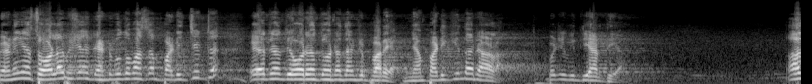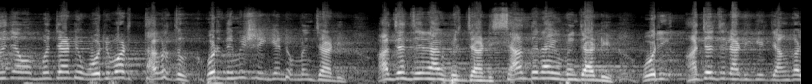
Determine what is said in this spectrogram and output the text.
വേണമെങ്കിൽ ഞാൻ സോളാർ വിഷയം രണ്ട് മൂന്ന് മാസം പഠിച്ചിട്ട് ഏതോ ഓരോന്ന് ഓരോന്നായിട്ട് പറയാം. ഞാൻ പഠിക്കുന്ന ഒരാളാണ് ഇപ്പോഴും വിദ്യാർത്ഥിയാണ് അത് ഞാൻ ഉമ്മൻചാണ്ടി ഒരുപാട് തകർത്തു. ഒരു നിമിഷം ഇങ്ങനെ ഉമ്മൻചാണ്ടി. അജഞ്ചനായ ഉമ്മൻചാണ്ടി ശാന്തനായ ഉമ്മൻചാണ്ടി. ഒരു അജഞ്ചനാടിക്ക് ഞങ്ങൾ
